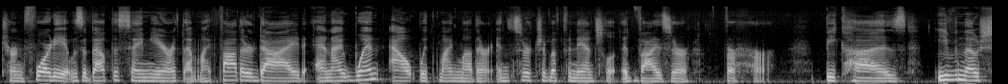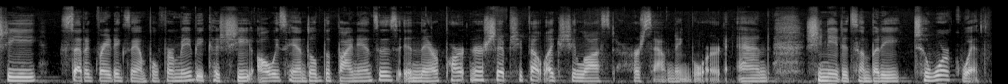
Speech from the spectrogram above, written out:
turned 40. It was about the same year that my father died, and I went out with my mother in search of a financial advisor for her because even though she set a great example for me because she always handled the finances in their partnership, she felt like she lost her sounding board and she needed somebody to work with.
